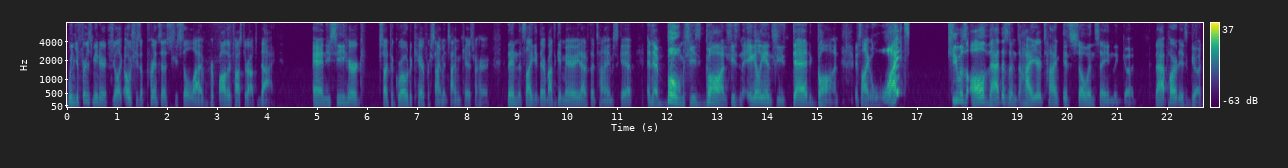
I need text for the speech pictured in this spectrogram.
when you first meet her, you're like, oh, she's a princess. She's still alive. Her father tossed her out to die, and you see her start to grow to care for Simon. Simon cares for her. Then it's like they're about to get married after the time skip. And then boom, she's gone. She's an alien. She's dead, gone. It's like, what? She was all that this entire time. It's so insanely good. That part is good.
